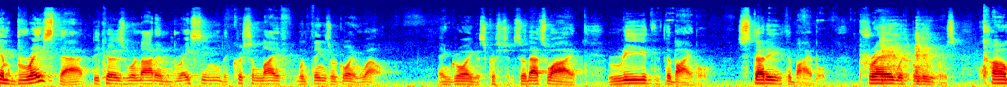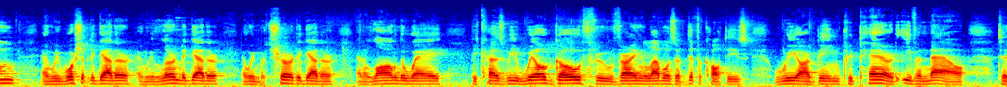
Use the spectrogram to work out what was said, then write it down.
embrace that because we're not embracing the Christian life when things are going well and growing as Christians. So that's why read the Bible, study the Bible, pray with believers come and we worship together and we learn together and we mature together. And along the way, because we will go through varying levels of difficulties, we are being prepared even now to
